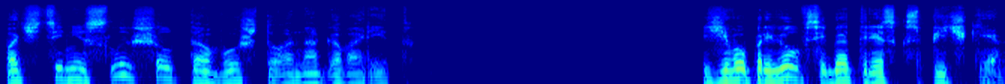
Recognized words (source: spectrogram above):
почти не слышал того, что она говорит. Его привел в себя треск спички.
